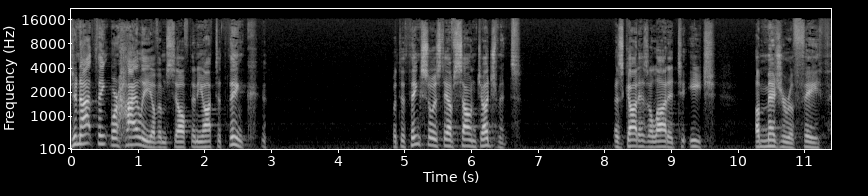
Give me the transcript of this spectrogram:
do not think more highly of himself than he ought to think, but to think so is to have sound judgment, as God has allotted to each a measure of faith.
